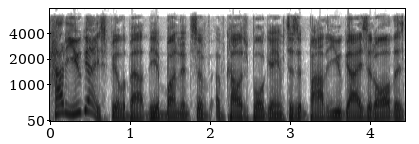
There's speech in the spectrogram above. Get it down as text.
How do you guys feel about the abundance of, of college bowl games? Does it bother you guys at all that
